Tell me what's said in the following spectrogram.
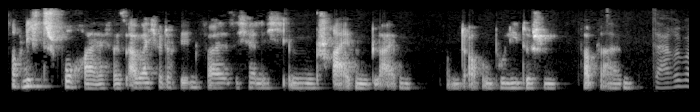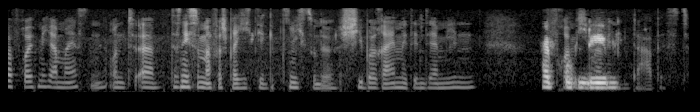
ist noch nichts Spruchreifes, aber ich werde auf jeden Fall sicherlich im Schreiben bleiben und auch im Politischen verbleiben. Darüber freue ich mich am meisten. Und äh, das nächste Mal verspreche ich dir, gibt es nicht so eine Schieberei mit den Terminen. Kein freue mich Problem. wenn du da bist.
